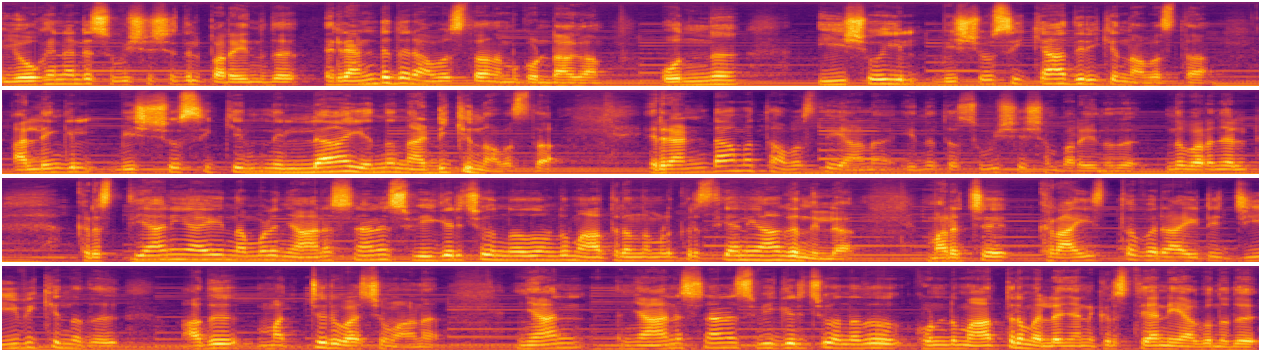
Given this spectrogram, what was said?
യോഹനാന്റെ സുവിശേഷത്തിൽ പറയുന്നത് രണ്ട് തരം അവസ്ഥ നമുക്കുണ്ടാകാം. ഒന്ന് ഈശോയിൽ വിശ്വസിക്കാതിരിക്കുന്ന അവസ്ഥ അല്ലെങ്കിൽ വിശ്വസിക്കുന്നില്ല എന്ന് നടിക്കുന്ന അവസ്ഥ. രണ്ടാമത്തെ അവസ്ഥയാണ് ഇന്നത്തെ സുവിശേഷം പറയുന്നത്. എന്ന് പറഞ്ഞാൽ ക്രിസ്ത്യാനിയായി നമ്മൾ ജ്ഞാനസ്നാനം സ്വീകരിച്ചു എന്നതുകൊണ്ട് മാത്രം നമ്മൾ ക്രിസ്ത്യാനിയാകുന്നില്ല. മറിച്ച് ക്രൈസ്തവരായിട്ട് ജീവിക്കുന്നത് അത് മറ്റൊരു വശമാണ്. ഞാൻ ജ്ഞാനസ്നാനം സ്വീകരിച്ചു എന്നത് കൊണ്ട് മാത്രമല്ല ഞാൻ ക്രിസ്ത്യാനിയാകുന്നത്.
